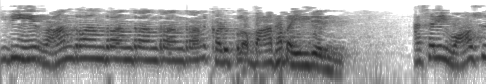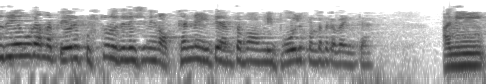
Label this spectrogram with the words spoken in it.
ఇది రాన్ రాన్ రాన్ రాన్ రాన్ రాన్ కడుపులో బాధ బయలుదేరింది. అసలు ఈ వాసుదేవుడు అన్న పేరు కృష్ణుడు వదిలేసి నేను ఒక్కడనే అయితే ఎంత బాగుంది? పోలికుంటది పోలిక కదా ఇంకా. అని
